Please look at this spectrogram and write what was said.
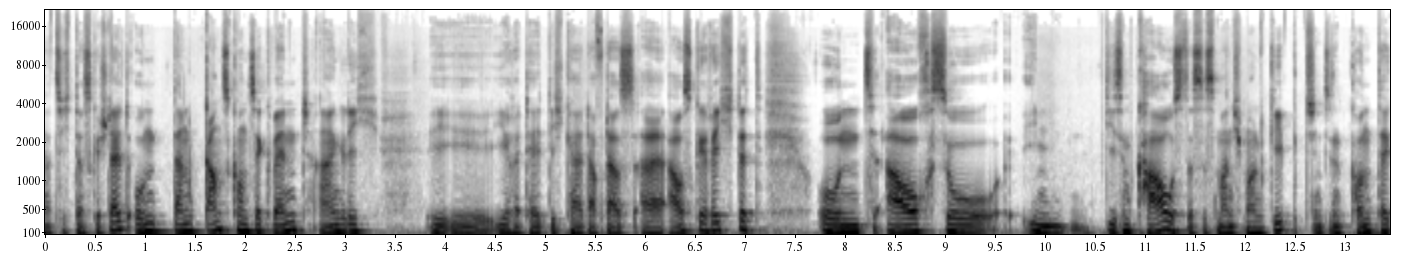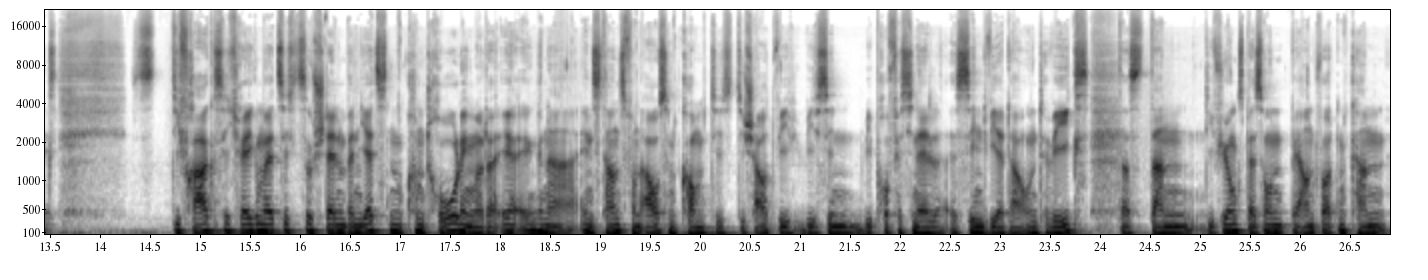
Hat sich das gestellt und dann ganz konsequent eigentlich ihre Tätigkeit auf das äh, ausgerichtet und auch so in diesem Chaos, das es manchmal gibt, in diesem Kontext, die Frage sich regelmäßig zu stellen, wenn jetzt ein Controlling oder irgendeine Instanz von außen kommt, die, die schaut, wie, wie, sind, wie professionell sind wir da unterwegs, dass dann die Führungsperson beantworten kann,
